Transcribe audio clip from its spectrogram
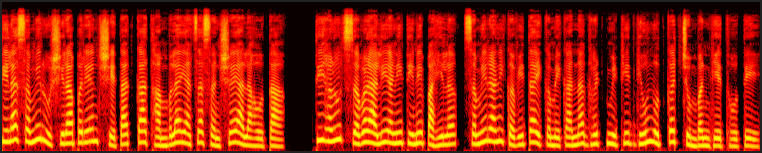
तिला समीर उशिरापर्यंत शेतात का थांबला याचा संशय आला होता. ती हळूच जवळ आली आणि तिने पाहिलं समीर आणि कविता एकमेकांना घट मिठीत घेऊन उत्कट चुंबन घेत होते.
